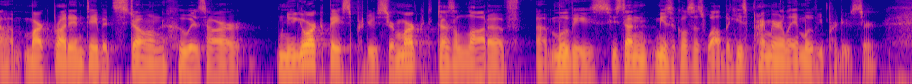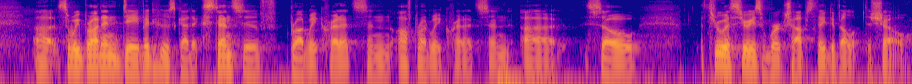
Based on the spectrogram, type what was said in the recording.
Um, Mark brought in David Stone, who is our New York based producer. Mark does a lot of uh, movies. He's done musicals as well, but he's primarily a movie producer. Uh, so we brought in David, who's got extensive Broadway credits and off Broadway credits. And uh, so through a series of workshops, they developed the show.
